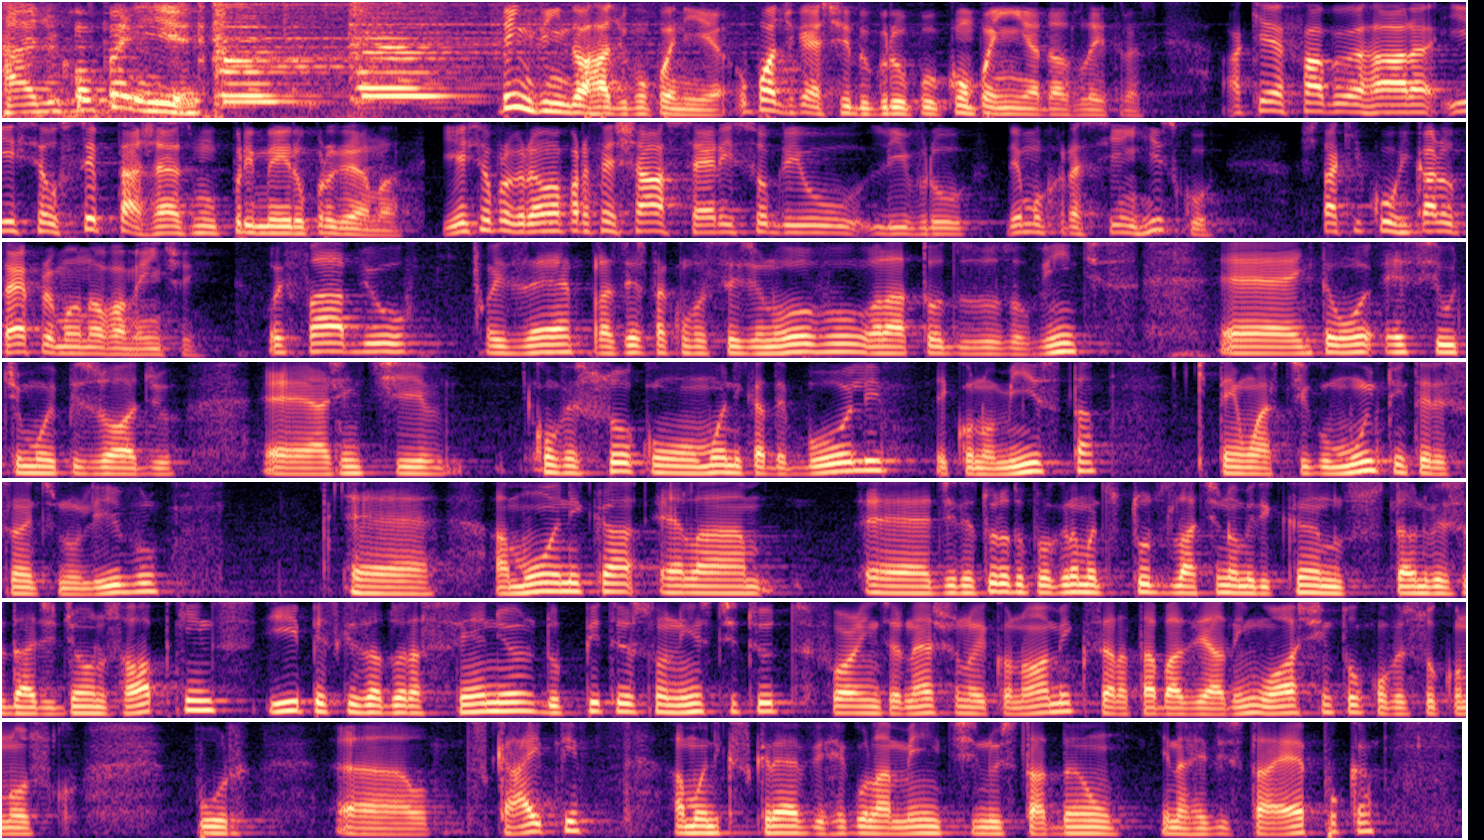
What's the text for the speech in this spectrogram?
Rádio Companhia. Bem-vindo à Rádio Companhia, o podcast do grupo Companhia das Letras. Aqui é Fábio Errara e esse é o 71º programa. E esse é o programa para fechar a série sobre o livro Democracia em Risco. Está aqui com o Ricardo Tepperman novamente. Oi, Fábio. Oi, Zé. Prazer estar com vocês de novo. Olá a todos os ouvintes. É, então, esse último episódio, é, a gente conversou com Mônica De Bolle, economista, que tem um artigo muito interessante no livro é, a Mônica, ela é diretora do Programa de Estudos Latino-Americanos da Universidade Johns Hopkins e pesquisadora sênior do Peterson Institute for International Economics. Ela está baseada em Washington, conversou conosco por uh, Skype. A Mônica escreve regularmente no Estadão e na revista Época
